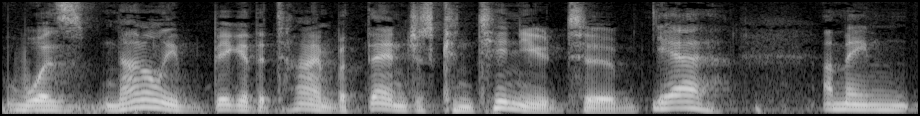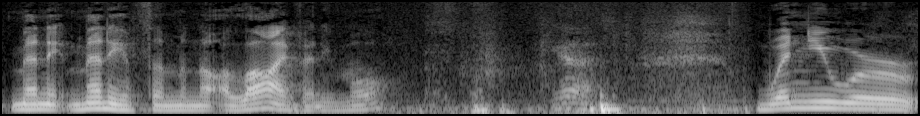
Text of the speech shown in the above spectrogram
was not only big at the time, but then just continued to. yeah. I mean, many many of them are not alive anymore. Yeah. When you were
